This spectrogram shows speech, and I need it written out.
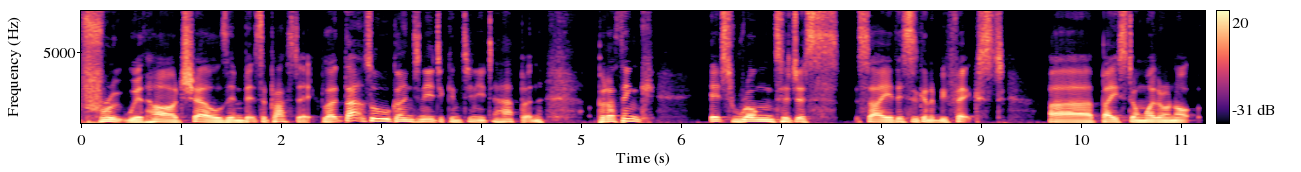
fruit with hard shells in bits of plastic. Like that's all going to need to continue to happen. But I think it's wrong to just say this is going to be fixed uh, based on whether or not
